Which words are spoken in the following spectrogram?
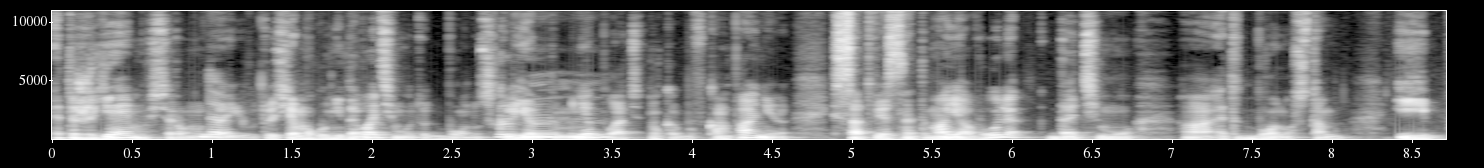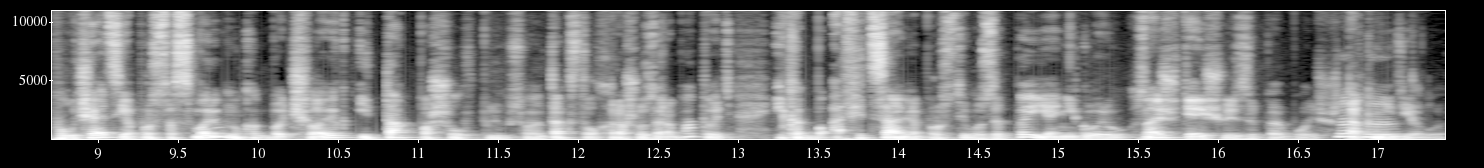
Это же я ему все равно да. даю. То есть я могу не давать ему этот бонус. Клиенты мне платят, ну, как бы в компанию. И, соответственно, это моя воля дать ему а, этот бонус там. И получается, я просто смотрю, ну, как бы человек и так пошел в плюс, он и так стал хорошо зарабатывать, и как бы официально просто его ЗП я не говорю, знаешь, у тебя еще и ЗП больше. Так не делаю.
